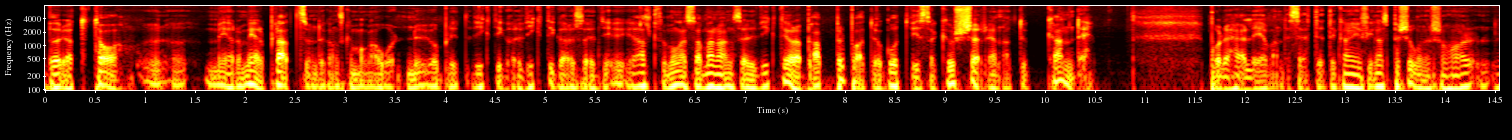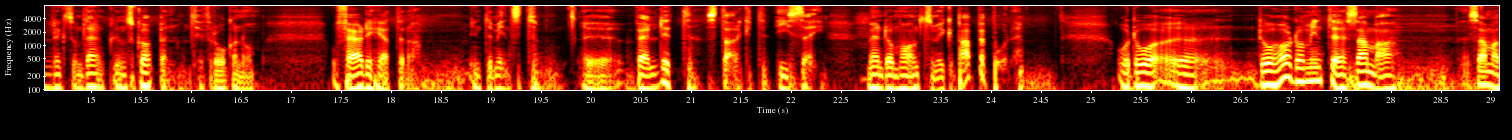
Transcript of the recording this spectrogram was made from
börjat ta eh, mer och mer plats under ganska många år nu och blivit viktigare och viktigare. Så I allt för många sammanhang så är det viktigare att ha papper på att du har gått vissa kurser än att du kan det på det här levande sättet. Det kan ju finnas personer som har liksom den kunskapen det är frågan om och färdigheterna, inte minst, eh, väldigt starkt i sig. Men de har inte så mycket papper på det. Och då, eh, då har de inte samma, samma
